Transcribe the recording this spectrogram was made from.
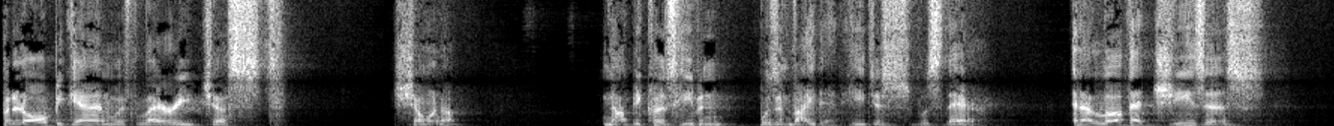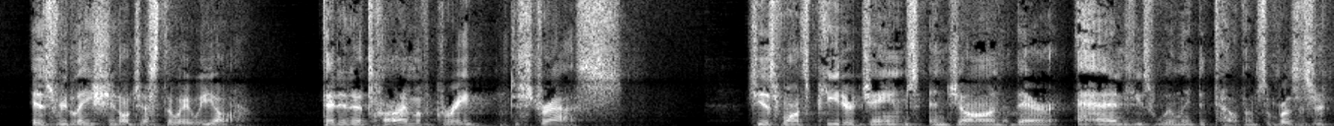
But it all began with Larry just showing up. Not because he even was invited, he just was there. And I love that Jesus is relational just the way we are. That in a time of great distress, Jesus wants Peter, James, and John there, and he's willing to tell them. So, brothers and sisters,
